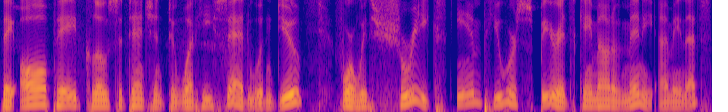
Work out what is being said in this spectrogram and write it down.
they all paid close attention to what he said, wouldn't you? For with shrieks, impure spirits came out of many. I mean, that's.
